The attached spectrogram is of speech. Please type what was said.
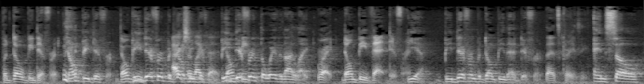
but don't be different. Don't be different. Don't be, be- different, but I don't actually be like different. that. Be Don't be- different the way that I like. right. Don't be that different. Yeah, be different, but don't be that different. That's crazy. And so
